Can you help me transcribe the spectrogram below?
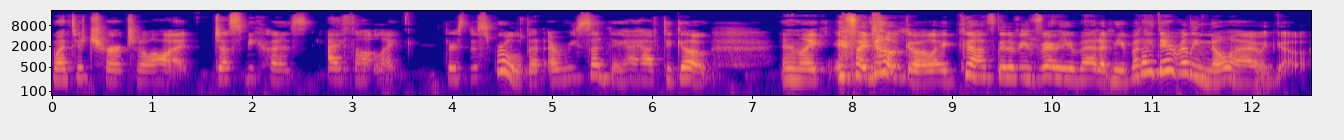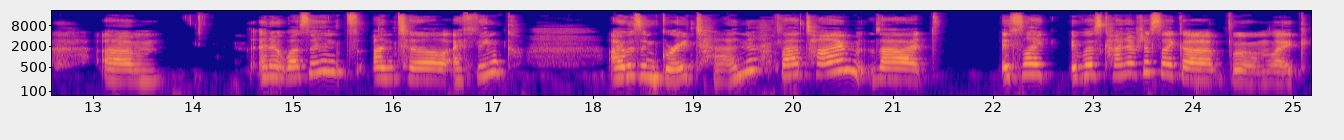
went to church a lot just because I thought like there's this rule that every Sunday I have to go. And like if I don't go, like God's gonna be very mad at me. But I didn't really know how I would go. Um and it wasn't until I think I was in grade 10 that time that it's like it was kind of just like a boom, like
